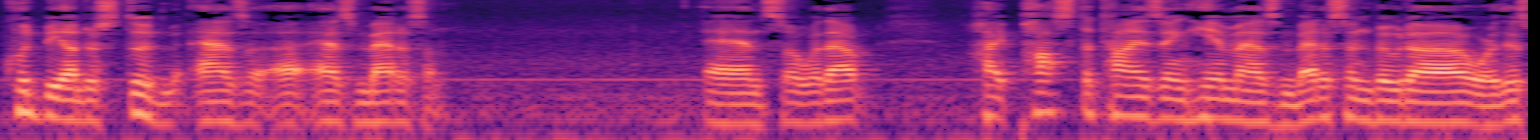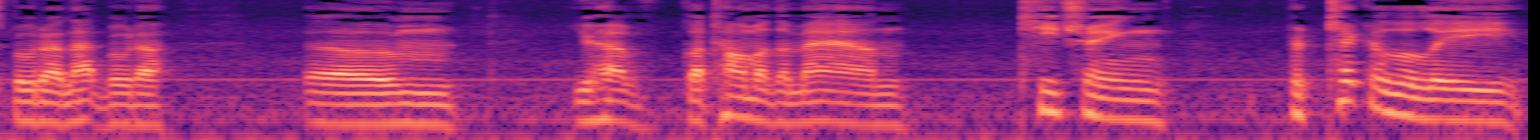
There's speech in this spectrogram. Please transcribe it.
could be understood as uh, as medicine, and so without hypostatizing him as medicine Buddha or this Buddha and that Buddha, um, you have Gautama the man teaching particularly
